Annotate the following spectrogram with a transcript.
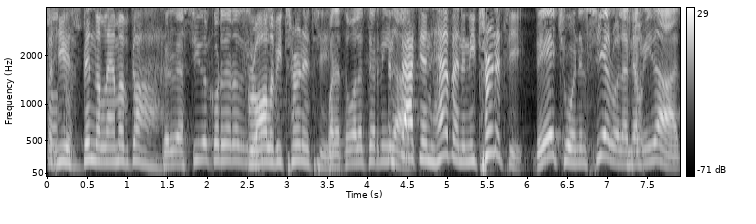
But he has been the Lamb of God Pero ha sido el Cordero de for all of eternity. para toda la eternidad. In fact, in heaven, in eternity, De hecho, en el cielo, en la know, eternidad,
